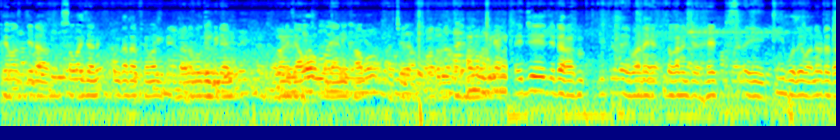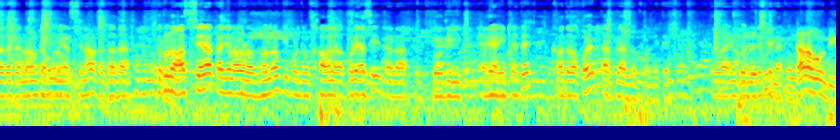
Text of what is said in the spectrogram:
ফেমাস যেটা সবাই জানে কলকাতার ফেমাস দাদা বৌদি বিরিয়ানি। ওখানে যাব বিরিয়ানি খাব আর চলে যাব বিরিয়ানি। এই যে যেটা মানে দোকানের যে হেড এই কি বলে মানে ওটা দাদাটার নামটা মনে আসছে না ওটা দাদা এখনও আসছে না তাই জন্য আমরা ভাবলাম কি প্রথম খাওয়া দাওয়া করে আসি দাদা বৌদি বিরিয়ানিটাতে খাওয়া দাওয়া করে তারপরে আসব ফোন নিতে। তোমরা দেখতে থাকো। দাদা বৌদি।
